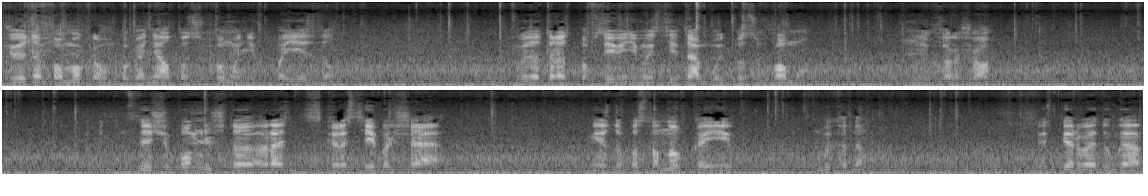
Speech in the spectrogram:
Что я там по мокрому погонял, по сухому не поездил. В этот раз, по всей видимости, там будет по сухому. Ну и хорошо. Единственное, еще помню, что разница скоростей большая между постановкой и выходом. То есть первая дуга,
